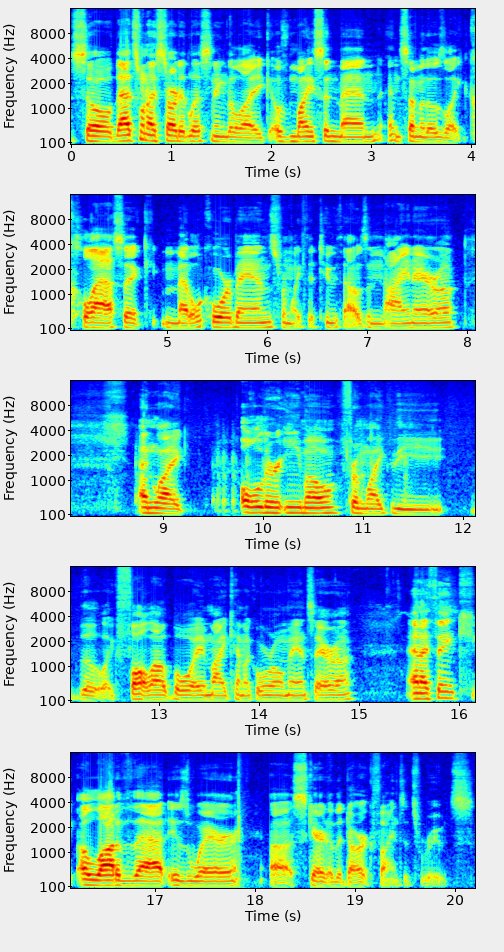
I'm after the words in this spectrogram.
So that's when I started listening to like of Mice and Men and some of those like classic metalcore bands from like the 2009 era and like older emo from like the the like Fall Out Boy, My Chemical Romance era. And I think a lot of that is where uh, Scared of the Dark finds its roots.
